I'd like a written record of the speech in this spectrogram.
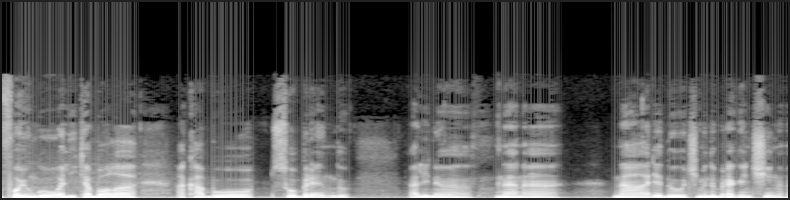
Foi um gol ali que a bola acabou sobrando ali na, na, na, na área do time do Bragantino.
